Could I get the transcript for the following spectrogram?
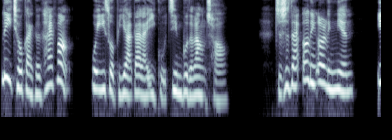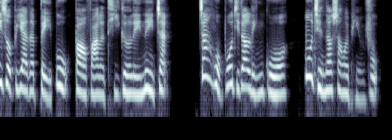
力求改革开放。为伊索比亚带来一股进步的浪潮，只是在二零二零年，伊索比亚的北部爆发了提格雷内战，战火波及到邻国，目前都尚未平复。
